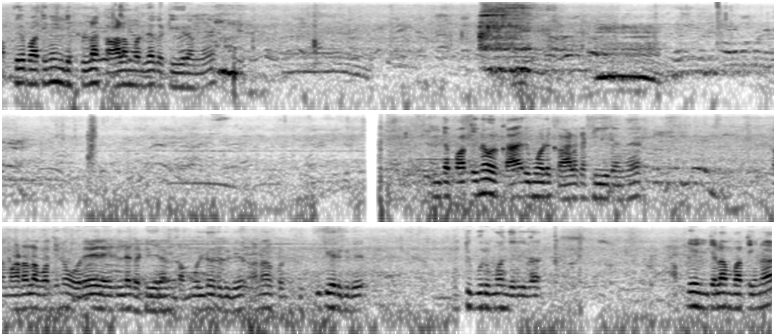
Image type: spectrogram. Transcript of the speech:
அப்படியே பார்த்தீங்கன்னா இங்கே ஃபுல்லாக காலம் மாடு தான் கட்டிக்கிறாங்க. இந்த பார்த்தீங்கன்னா ஒரு காரி மாடு காலை கட்டிக்கிறாங்க. இந்த மாடெல்லாம் பார்த்தீங்கன்னா ஒரே லைரில் கட்டிக்கிறாங்க. கம்பல்ட்டும் இருக்குது. ஆனால் கொஞ்சம் சுற்றிட்டே இருக்குது. குட்டி பூரமாக தெரியல. அப்படியே இங்கெல்லாம் பார்த்தீங்கன்னா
